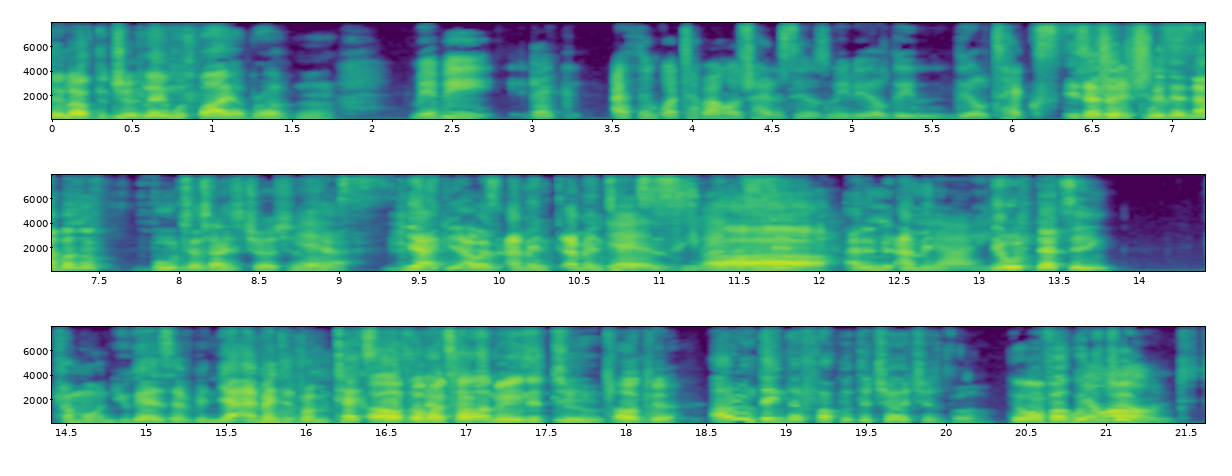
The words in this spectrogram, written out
they love the You're playing with fire, bro. Maybe like I think what Tabang was trying to say was maybe they'll then they'll tax It's just that churches. with the numbers of voters. Tax churches. Yes. Yeah, yeah. I was. I meant. I meant Yes, taxes. he meant- Ah. mean. I didn't. Mean, I mean. Yeah, he they will meant- start saying, "Come on, you guys have been." Yeah, I meant it from taxes. Oh, Yeah, but from a that's how tax I mean base. it too. Okay. I don't think they'll fuck with the churches, bro. They won't fuck with they the won't.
